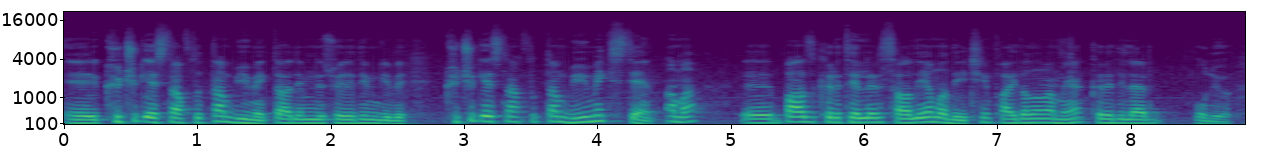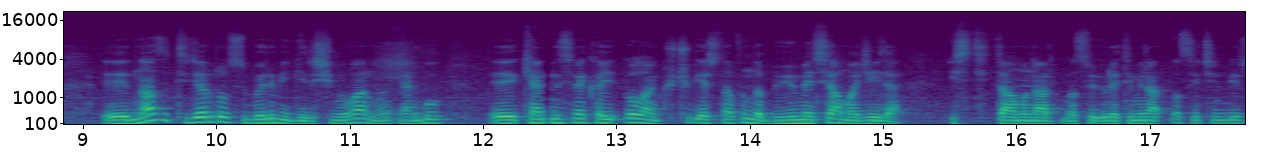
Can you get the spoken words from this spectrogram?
e, küçük esnaflıktan büyümek, daha demin de söylediğim gibi küçük esnaflıktan büyümek isteyen ama e, bazı kriterleri sağlayamadığı için faydalanamayan krediler oluyor. E, Nazilli Ticaret Odası böyle bir girişimi var mı? Yani bu e, kendisine kayıtlı olan küçük esnafın da büyümesi amacıyla istihdamın artması, üretimin artması için bir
